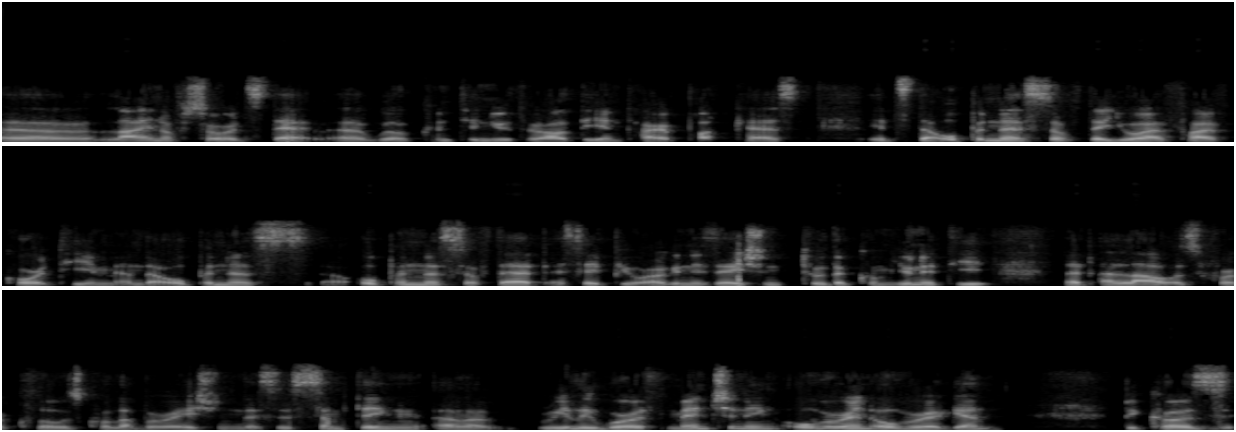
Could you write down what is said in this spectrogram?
uh, line of sorts that uh, will continue throughout the entire podcast. It's the openness of the UI5 core team and the openness uh, openness of that SAP organization to the community that allows for close collaboration. This is something uh, really worth mentioning over and over again because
